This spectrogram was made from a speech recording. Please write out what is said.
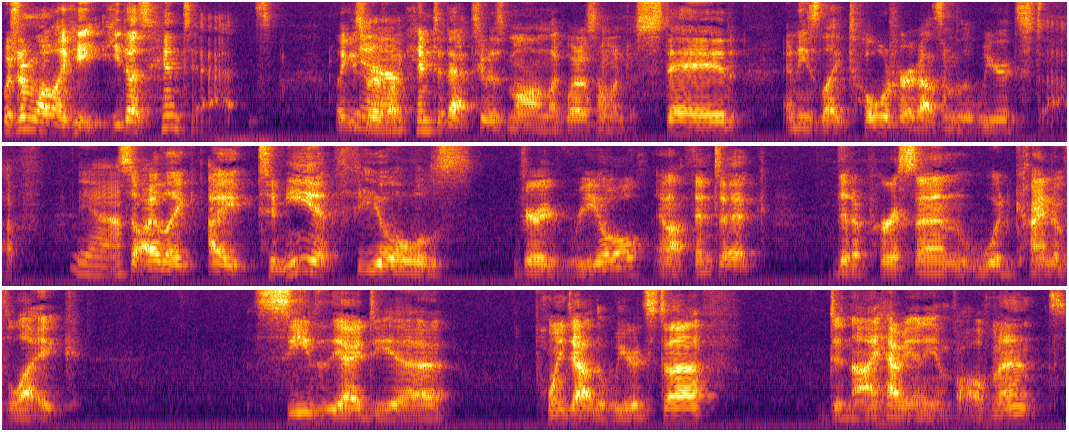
which remember, like he he does hint at, like he sort of like hinted at to his mom, like, "What if someone just stayed?" And he's like told her about some of the weird stuff. yeah So I like I to me it feels very real and authentic that a person would kind of like seed the idea, point out the weird stuff, deny having any involvement,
